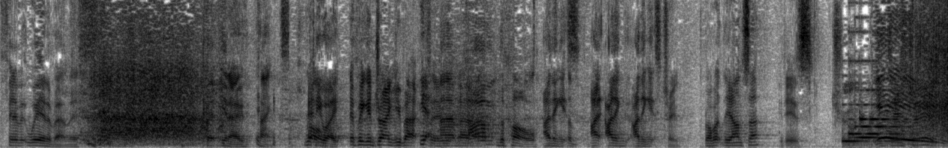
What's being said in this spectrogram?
feel a bit weird about this. but, you know, thanks. Rob, Anyway. if we could drag you back Yeah, to um, uh, the poll. I think it's, I, I, think, I think it's true. Robert, the answer? It is true. Uh,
